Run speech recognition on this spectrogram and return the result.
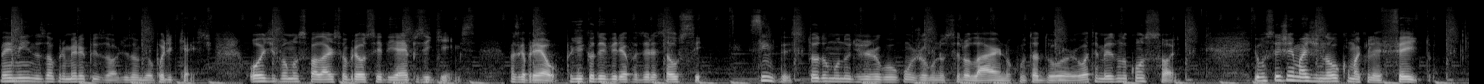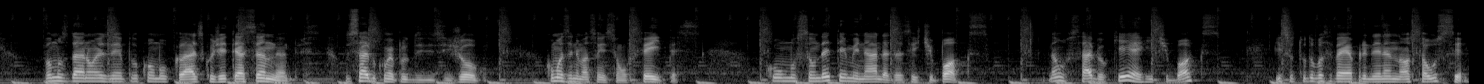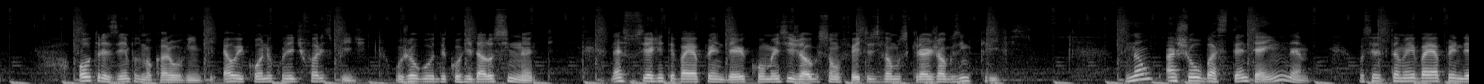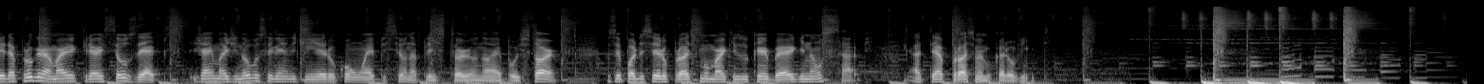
Bem-vindos ao primeiro episódio do meu podcast. Hoje vamos falar sobre a OC de apps e games. Mas Gabriel, por que, eu deveria fazer essa OC? Simples, todo mundo já jogou com o jogo no celular, no computador ou até mesmo no console. E você já imaginou como aquilo é feito? Vamos dar um exemplo como o clássico GTA San Andreas. Você sabe como é produzido esse jogo? Como as animações são feitas? Como são determinadas as hitbox? Não sabe o que é hitbox? Isso tudo você vai aprender na nossa UC. Outro exemplo, meu caro ouvinte, é o icônico Need for Speed, um jogo de corrida alucinante. Nessa UC a gente vai aprender como esses jogos são feitos e vamos criar jogos incríveis. Não achou bastante ainda? Você também vai aprender a programar e criar seus apps. Já imaginou você ganhando dinheiro com um app seu na Play Store ou na Apple Store? Você pode ser o próximo Mark Zuckerberg e não sabe. Até a próxima, meu caro ouvinte.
